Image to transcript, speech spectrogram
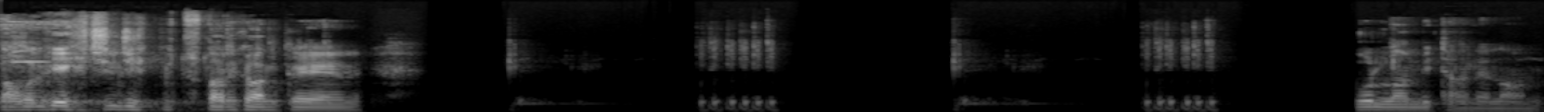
Dalga geçilecek bir tutar kanka yani. Vur lan bir tane lan.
